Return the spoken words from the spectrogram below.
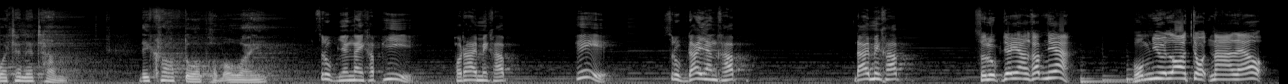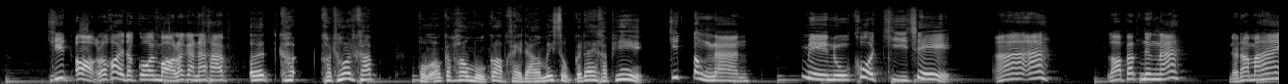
วัฒนธรรม ได้ครอบตัวผมเอาไว้ สรุปยังไงครับพี่ พอได้ไหมครับ พี่สรุปได้ยังครับ ได้ไหมครับ สรุปได้ยังครับเนี่ย ผมยืนรอจดนานแล้ว คิดออกแล้วค่อยตะโกนบอกแล้วกันนะครับ เออขอขอโทษครับ ผมเอากะเพราหมูกรอบไข่ดาวไม่สุกก็ได้ครับพี่ คิดต้องนาน เมนูโคตรขีเช่อะอะรอแป๊บหนึ่งนะ เดี๋ยวทำมาให้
